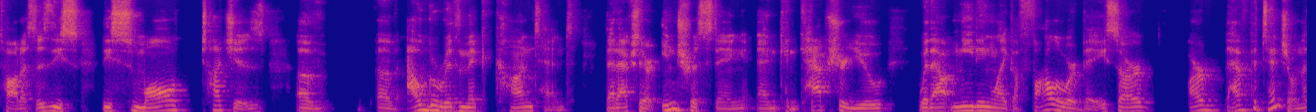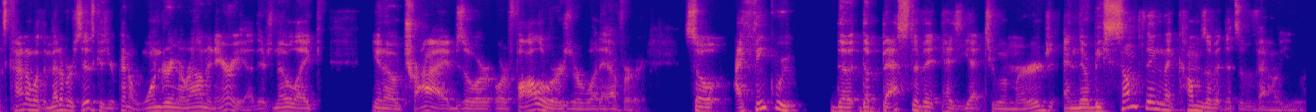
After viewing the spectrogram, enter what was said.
taught us is these, these small touches of of algorithmic content that actually are interesting and can capture you without needing like a follower base are are have potential. And that's kind of what the metaverse is because you're kind of wandering around an area. There's no like you know tribes or or followers or whatever. So i think we the the best of it has yet to emerge and there'll be something that comes of it that's of value.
